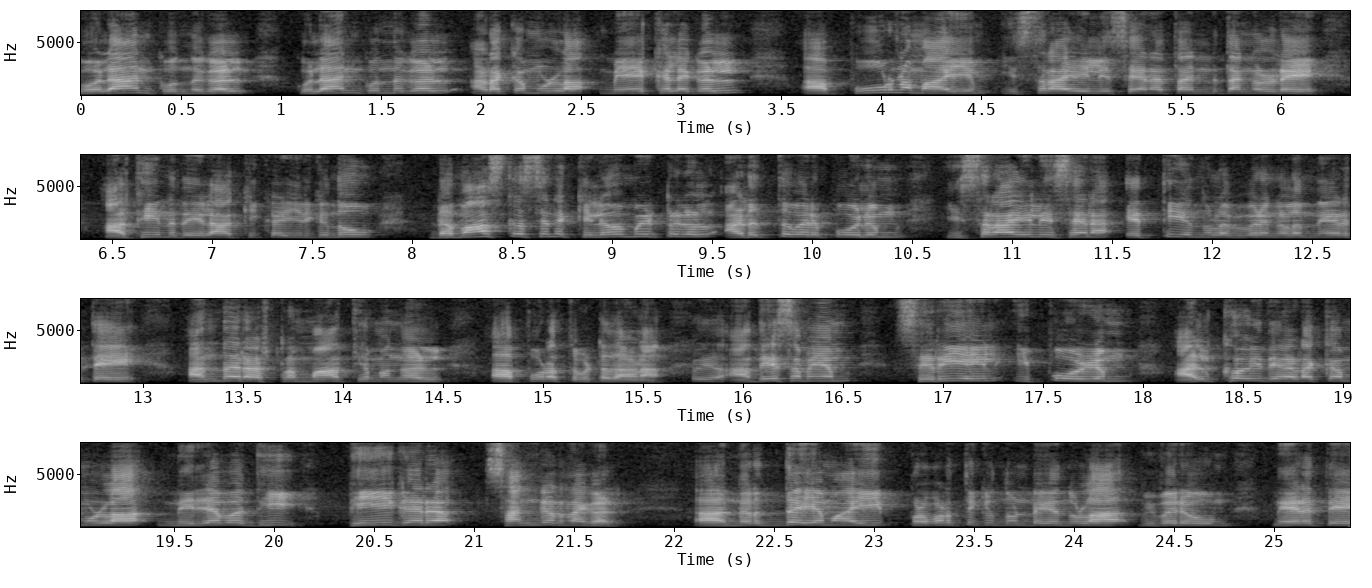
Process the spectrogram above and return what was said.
ഗൊലാൻ കുന്നുകൾ. ഗൊലാൻ കുന്നുകൾ അടക്കമുള്ള മേഖലകൾ പൂർണമായും ഇസ്രായേലി സേന തന്നെ തങ്ങളുടെ അധീനതയിലാക്കി കഴിഞ്ഞിരിക്കുന്നു. ഡമാസ്കസിന് കിലോമീറ്ററുകൾ അടുത്ത് വരെ പോലും ഇസ്രായേലി സേന എത്തി എന്നുള്ള വിവരങ്ങളും നേരത്തെ അന്താരാഷ്ട്ര മാധ്യമങ്ങൾ പുറത്തുവിട്ടതാണ്. അതേസമയം സിറിയയിൽ ഇപ്പോഴും അൽഖോയ്ദ അടക്കമുള്ള നിരവധി ഭീകര സംഘടനകൾ നിർദ്ദയമായി പ്രവർത്തിക്കുന്നുണ്ട് എന്നുള്ള വിവരവും നേരത്തെ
